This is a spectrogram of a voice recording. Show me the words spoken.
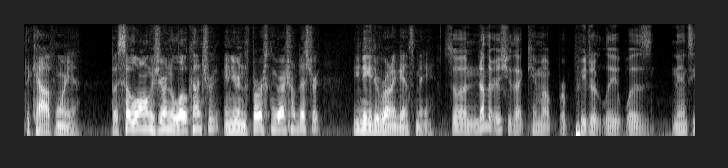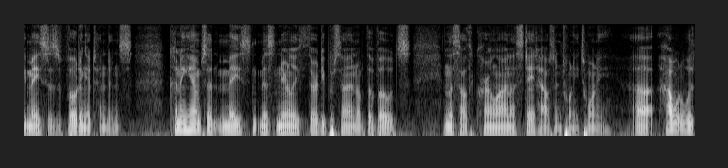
to California. But so long as you're in the Low Country and you're in the first congressional district, you need to run against me. So another issue that came up repeatedly was Nancy Mace's voting attendance. Cunningham said Mace missed nearly 30% of the votes in the South Carolina State House in 2020. Uh, how was,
